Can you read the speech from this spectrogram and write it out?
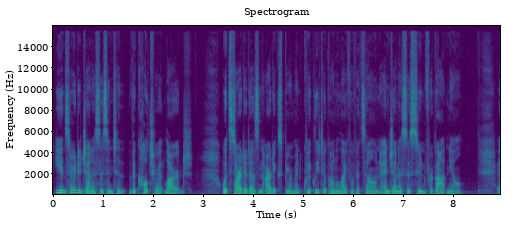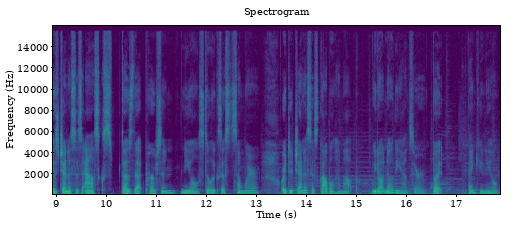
He inserted Genesis into the culture at large. What started as an art experiment quickly took on a life of its own, and Genesis soon forgot Neil. As Genesis asks, does that person, Neil, still exist somewhere? Or did Genesis gobble him up? We don't know the answer, but thank you, Neil.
